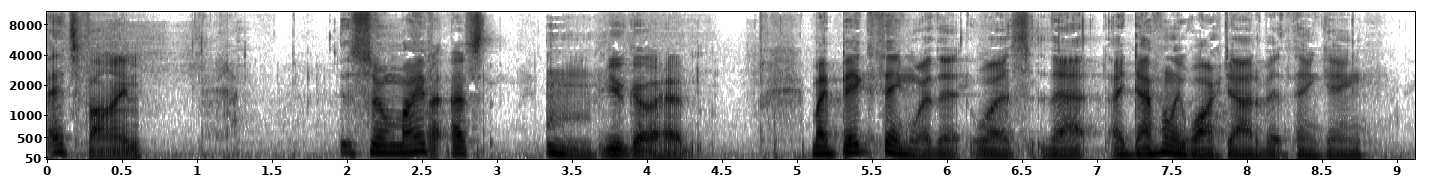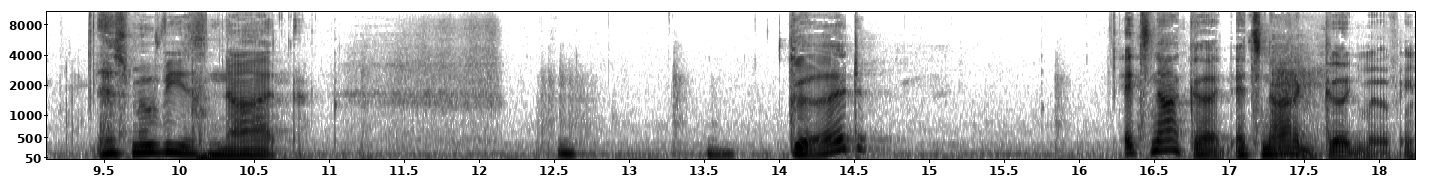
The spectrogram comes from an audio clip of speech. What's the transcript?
it's fine. So my I- I've You go ahead. my big thing with it was that I definitely walked out of it thinking this movie is not good. It's not good. It's not a good movie.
